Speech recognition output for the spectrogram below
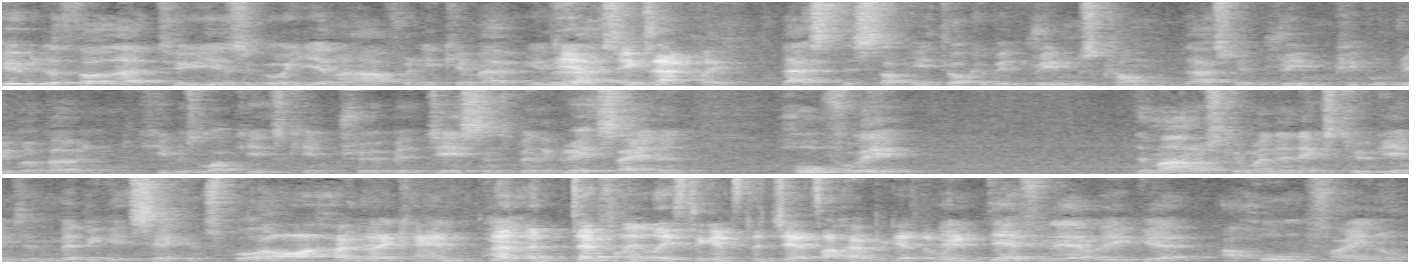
Who would have thought that two years ago, a year and a half when he came out? You know, yeah, that's, exactly. that's the stuff you talk about. Dreams come. That's what dream people dream about, and he was lucky it's came true. But Jason's been a great signing. Hopefully, the Mariners can win the next two games and maybe get second spot. Oh, I hope they can. Yeah. I, I definitely, at least against the Jets, I hope we get the win. definitely get a home final.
